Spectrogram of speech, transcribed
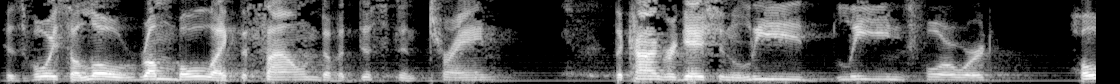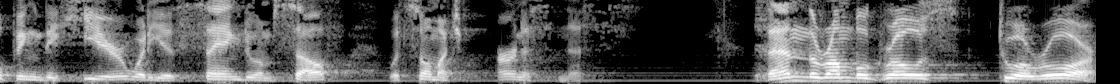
his voice a low rumble like the sound of a distant train. The congregation lead, leans forward hoping to hear what he is saying to himself with so much earnestness. Then the rumble grows to a roar.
